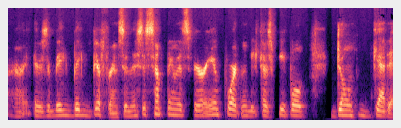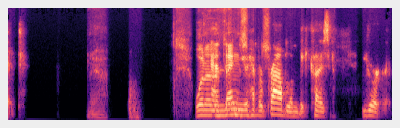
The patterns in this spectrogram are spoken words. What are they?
All right, there's a big, big difference. And this is something that's very important because people don't get it. yeah. One of the And then things you have a problem because you're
